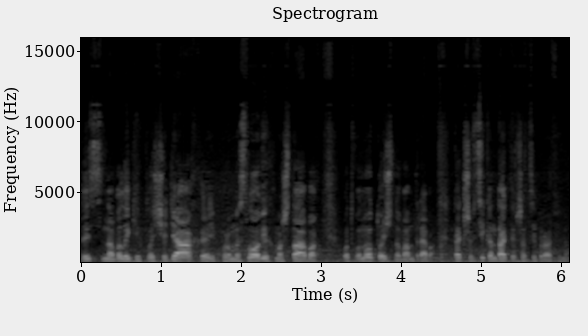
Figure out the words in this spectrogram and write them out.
Десь на великих площадях, промислових масштабах. От воно точно вам треба. Так що всі контакти в шапці профілю.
